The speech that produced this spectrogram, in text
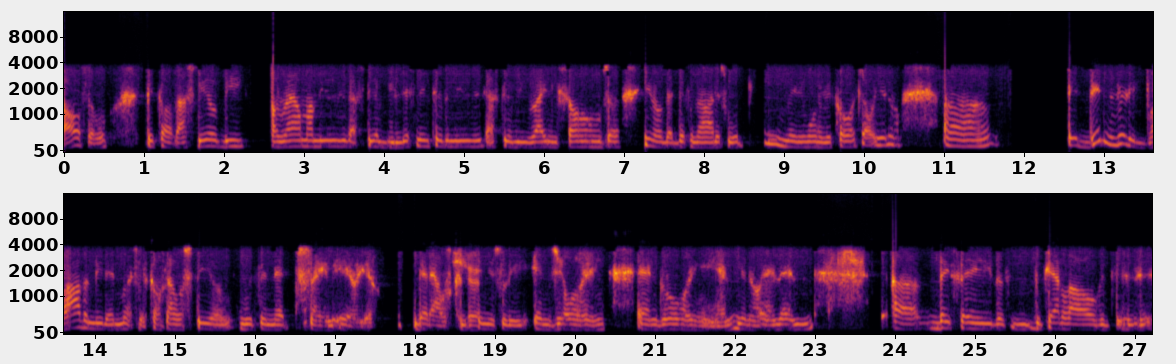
also because I still be around my music. I still be listening to the music. I still be writing songs, uh, you know, that different artists would maybe want to record. So, you know, uh, it didn't really bother me that much because I was still within that same area that I was continuously sure. enjoying and growing in, you know, and then uh, they say the the catalog is,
